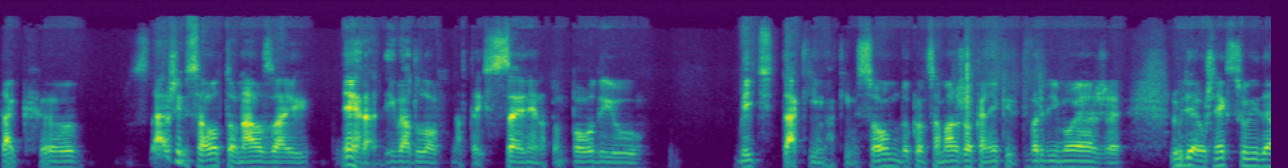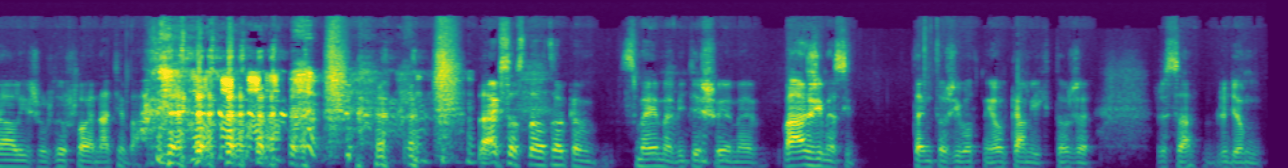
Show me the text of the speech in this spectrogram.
Tak uh, snažím sa o to naozaj nehrať divadlo na tej scéne, na tom pódiu, byť takým, akým som. Dokonca manželka niekedy tvrdí moja, že ľudia už nechcú ideály, že už došlo aj na teba. tak sa z toho celkom smejeme, vytešujeme, vážime si tento životný okamih, to, že, že sa ľuďom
